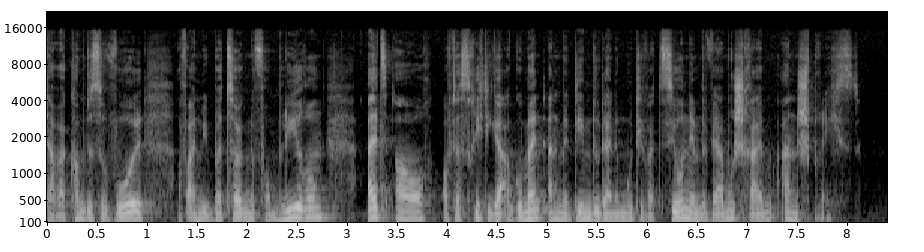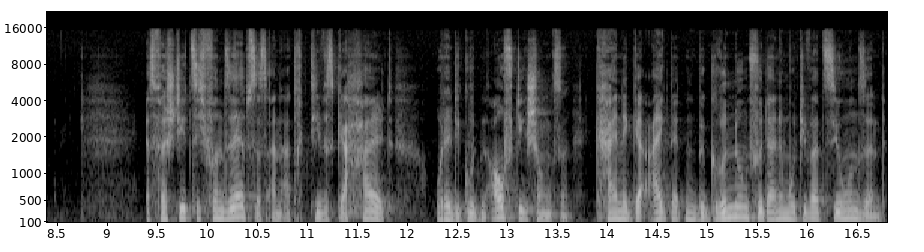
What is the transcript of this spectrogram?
Dabei kommt es sowohl auf eine überzeugende Formulierung als auch auf das richtige Argument an, mit dem du deine Motivation im Bewerbungsschreiben ansprichst. Es versteht sich von selbst, dass ein attraktives Gehalt oder die guten Aufstiegschancen keine geeigneten Begründungen für deine Motivation sind.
